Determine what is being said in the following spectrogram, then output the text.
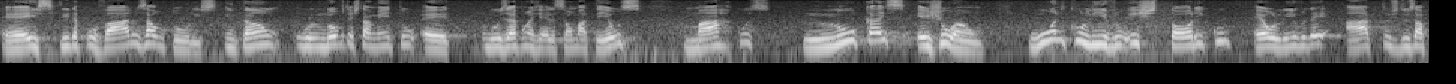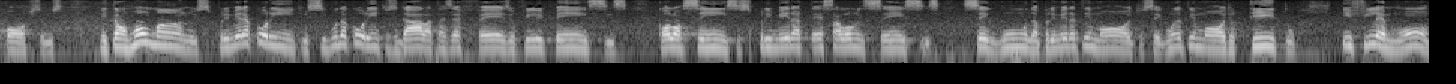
é, escritas por vários autores. Então, o Novo Testamento, é, os evangelhos são Mateus, Marcos, Lucas e João. O único livro histórico é o livro de Atos dos Apóstolos. Então, Romanos, 1 Coríntios, 2 Coríntios, Gálatas, Efésios, Filipenses, Colossenses, 1 Tessalonicenses, 2, 1 Timóteo, 2 Timóteo, Tito, e Filemon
